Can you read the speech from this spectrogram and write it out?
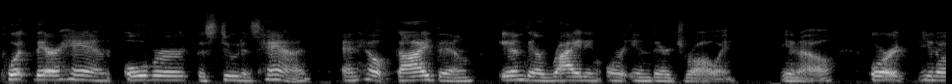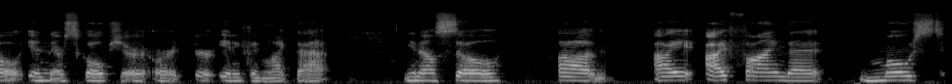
put their hand over the student's hand and help guide them in their writing or in their drawing, you know, or, you know, in their sculpture or, or anything like that, you know, so um, I I find that most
